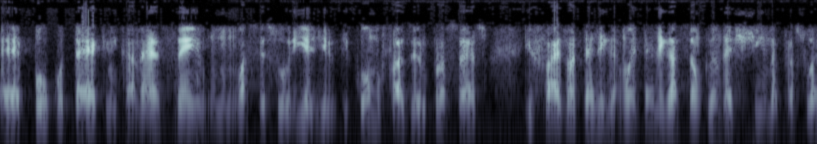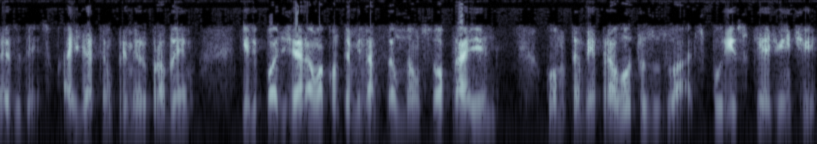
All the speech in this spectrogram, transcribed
é, pouco técnica, né, sem um, uma assessoria de, de, como fazer o processo e faz uma, interliga, uma interligação clandestina para sua residência. Aí já tem um primeiro problema, que ele pode gerar uma contaminação não só para ele, como também para outros usuários. Por isso que a gente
